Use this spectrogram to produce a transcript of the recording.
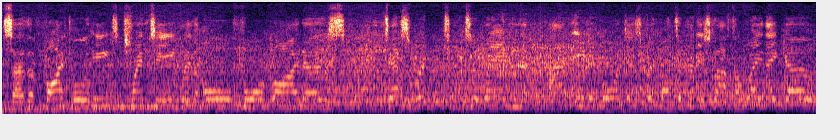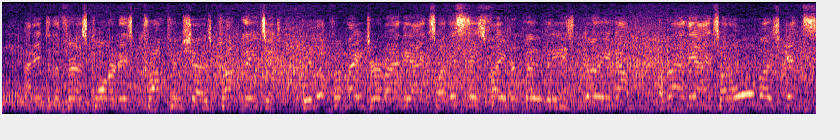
So the vital heat 20 with all four riders desperate to win and even more desperate not to finish last. Away they go and into the first corner it is Crump who shows. Crump leads it. We look for Mauger around the outside. This is his favourite move and he's going up around the outside. Almost gets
